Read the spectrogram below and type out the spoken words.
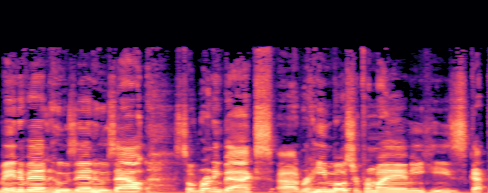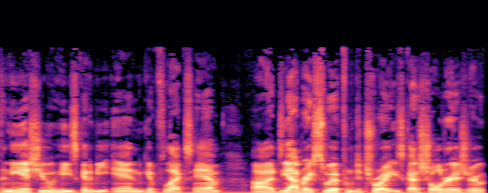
Main event, who's in, who's out. So running backs, uh, Raheem Mostert from Miami, he's got the knee issue. He's going to be in. You can flex him. Uh, D'Andre Swift from Detroit, he's got a shoulder issue.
